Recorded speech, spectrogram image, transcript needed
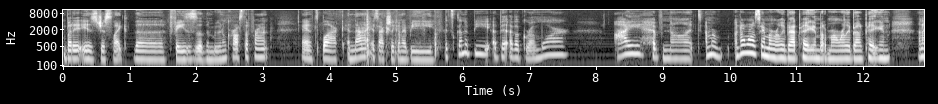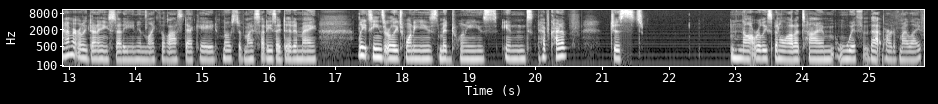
But it is just like the phases of the moon across the front and it's black. And that is actually going to be, it's going to be a bit of a grimoire I have not, I'm a, I don't want to say I'm a really bad pagan, but I'm a really bad pagan. And I haven't really done any studying in like the last decade. Most of my studies I did in my late teens, early 20s, mid 20s, and have kind of just not really spent a lot of time with that part of my life.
